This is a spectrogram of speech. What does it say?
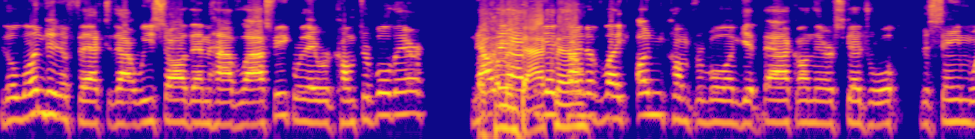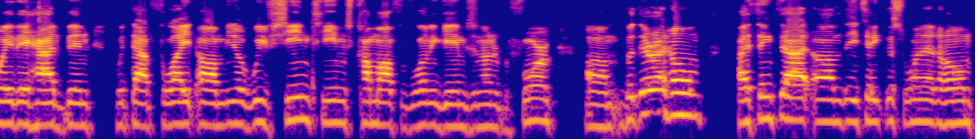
the London effect that we saw them have last week, where they were comfortable there now they have to get now. kind of like uncomfortable and get back on their schedule the same way they had been with that flight. Um, you know, we've seen teams come off of London games and underperform, um, but they're at home. I think that um, they take this one at home.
